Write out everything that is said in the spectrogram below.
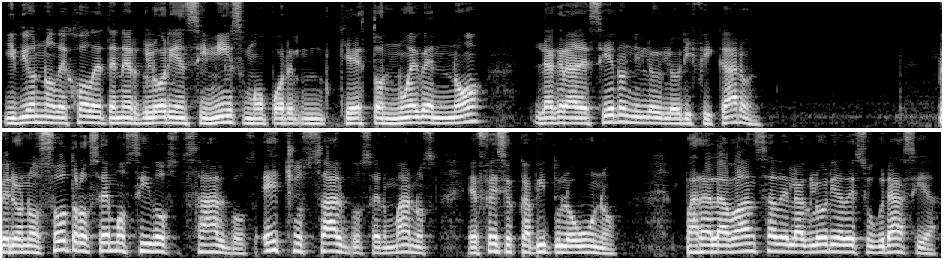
y Dios no dejó de tener gloria en sí mismo porque estos nueve no le agradecieron ni lo glorificaron. Pero nosotros hemos sido salvos, hechos salvos, hermanos, Efesios capítulo 1, para alabanza de la gloria de su gracia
